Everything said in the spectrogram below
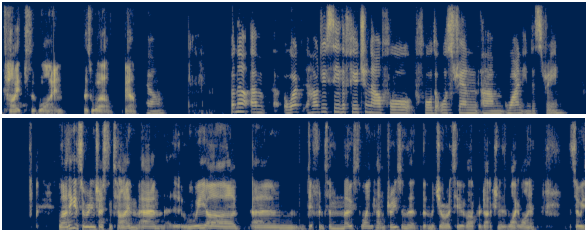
types of wine as well. Yeah. Yeah. But now, um, what? How do you see the future now for for the Austrian um, wine industry? Well, I think it's a really interesting time. Um, we are um, different to most wine countries that the majority of our production is white wine. So we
